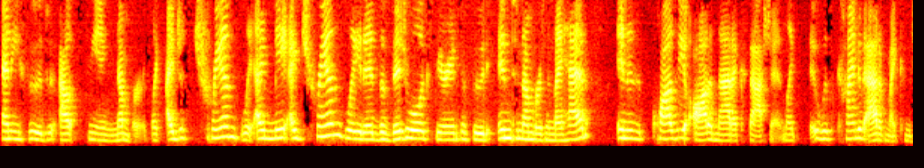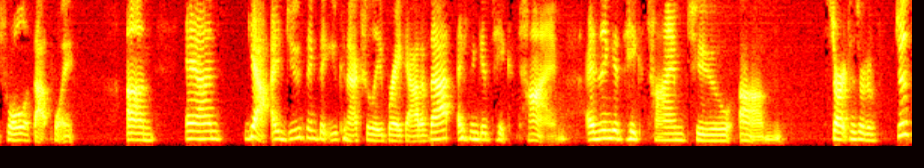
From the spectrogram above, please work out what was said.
any foods without seeing numbers. Like I just translate I made I translated the visual experience of food into numbers in my head in a quasi automatic fashion. Like it was kind of out of my control at that point. Um, and yeah, I do think that you can actually break out of that. I think it takes time. I think it takes time to um, start to sort of just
